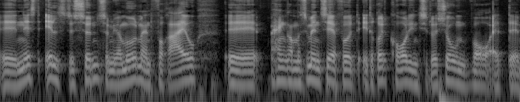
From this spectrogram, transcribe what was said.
øh, næst ældste søn, som jo er målmand for Rayo. Øh, han kommer simpelthen til at få et, et rødt kort i en situation, hvor at... Øh,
